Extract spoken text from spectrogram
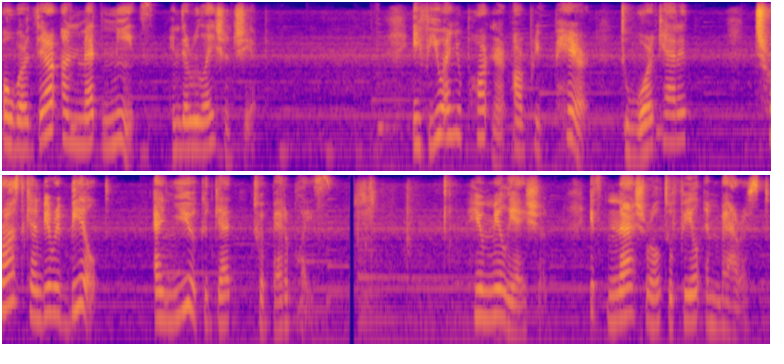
Or were there unmet needs in the relationship? If you and your partner are prepared to work at it, trust can be rebuilt and you could get to a better place. Humiliation. It's natural to feel embarrassed.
